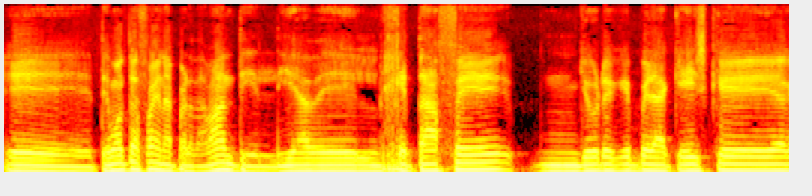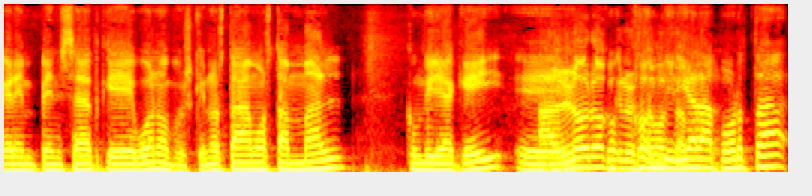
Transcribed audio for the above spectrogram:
eh, té molta feina per davant i el dia del Getafe mm, jo crec que per aquells que haguem pensat que, bueno, pues que no estàvamos tan mal com diria aquell, eh, Al loro que com, no com diria la porta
